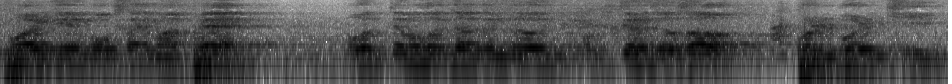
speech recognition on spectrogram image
부활교회 목사님 앞에 못돼 먹은 자들도 엎드려져서 벌벌 기고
